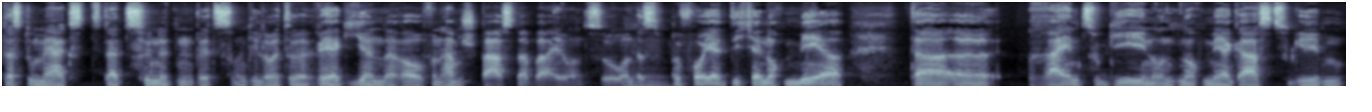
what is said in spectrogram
dass du merkst, da zündet ein Witz und die Leute reagieren darauf und haben Spaß dabei und so. Und das Mhm. befeuert dich ja noch mehr, da äh, reinzugehen und noch mehr Gas zu geben.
